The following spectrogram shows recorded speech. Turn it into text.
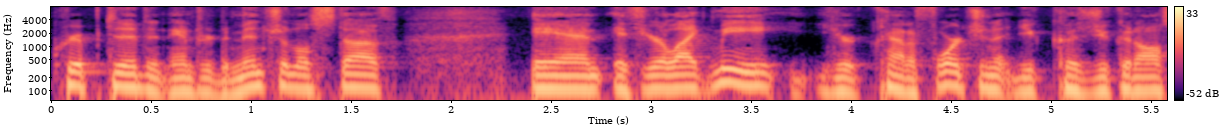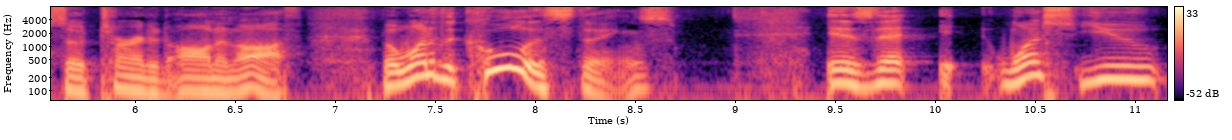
cryptid and interdimensional stuff and if you're like me, you're kind of fortunate because you, you can also turn it on and off. But one of the coolest things is that once you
